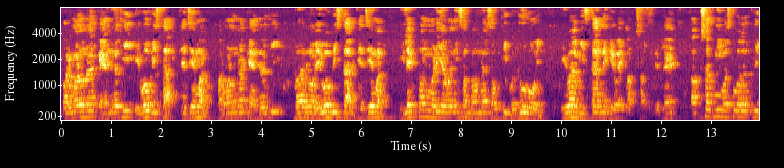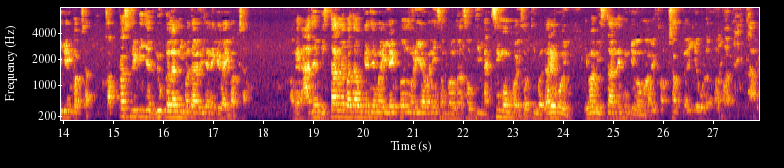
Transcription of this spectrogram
પરમાણુના કેન્દ્રથી એવો વિસ્તાર કે જેમાં પરમાણુના કેન્દ્રથી બહારનો એવો વિસ્તાર કે જેમાં ઇલેક્ટ્રોન મળી આવવાની સંભાવના સૌથી વધુ હોય એવા વિસ્તારને કહેવાય કક્ષક. એટલે કક્ષકની વસ્તુ અલગ થઈ ગઈ કક્ષા. ચોક્કસ લીટી જે બ્લુ કલરની બતાવેલી છે એને કહેવાય કક્ષા. અને આ જે વિસ્તાર મેં બતાવું કે જેમાં ઇલેક્ટ્રોન મળી આવવાની સંભાવના સૌથી મેક્સિમમ હોય, સૌથી વધારે હોય એવા વિસ્તારને શું કહેવામાં આવે? કક્ષક તરીકે ઓળખવામાં આવે.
